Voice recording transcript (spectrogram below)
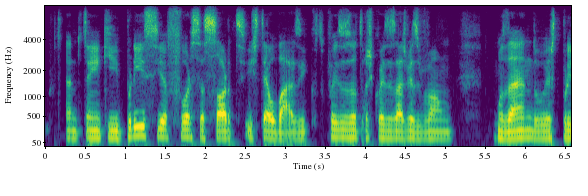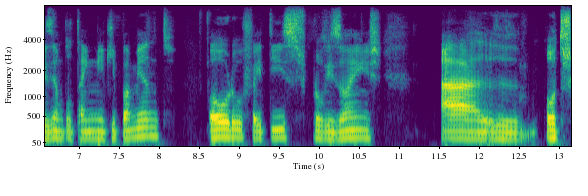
portanto tem aqui perícia, força, sorte, isto é o básico. Depois as outras coisas às vezes vão mudando. Este, por exemplo, tem equipamento, ouro, feitiços, provisões. Há uh, outros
